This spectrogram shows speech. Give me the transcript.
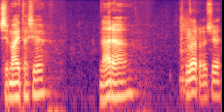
Trzymajta się. Nara. Nara, že?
